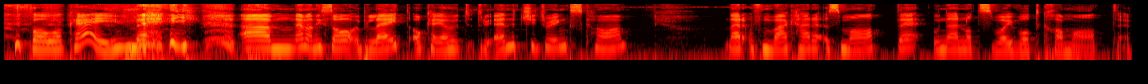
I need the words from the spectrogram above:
Voll okay. nein. ähm, dann habe ich so überlegt, okay, ich hatte heute drei Energy Drinks. Gehabt. Dann auf dem Weg her ein Mate und dann noch zwei Wodka Mate.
